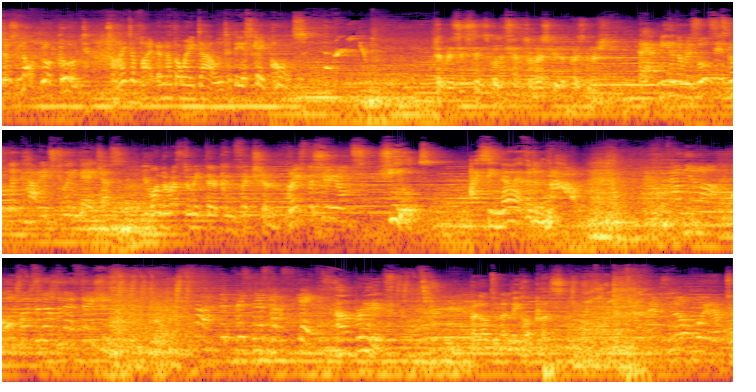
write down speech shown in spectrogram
Does not look good. Try to find another way down to the escape pods. The Resistance will attempt to rescue the prisoners. They have neither the resources nor the courage to engage us. You underestimate their conviction. Raise the shields! Shields? I see no evidence. Now! Sound the alarm! All personnel to their stations! Sir, the prisoners have escaped. How brave, but ultimately hopeless. There's nowhere to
